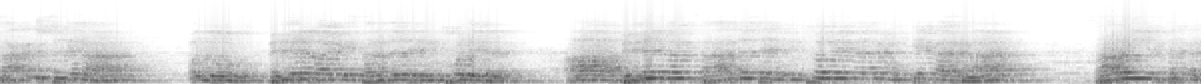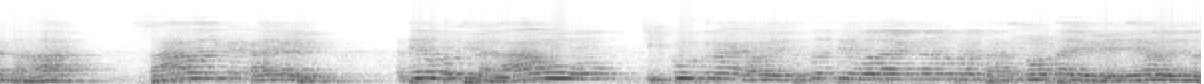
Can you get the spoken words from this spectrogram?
ಸಾಕಷ್ಟು ಜನ ಒಂದು ಬೆನ್ನೆಲುಬಾಗಿ ಸರ್ ಜೊತೆ ನಿಂತ್ಕೊಂಡಿದ್ದಾರೆ. ಆ ಬೆನ್ನೆಲುಬಾಗಿ ಸಾರ್ ಜೊತೆ ನಿಂತ್ಕೋಬೇಕಾದ್ರೆ ಮುಖ್ಯ ಕಾರಣ ಸಾರಲ್ಲಿರ್ತಕ್ಕಂತಹ ಸಾಮಾಜಿಕ ಕಳಕಳಿ ಅದೇನೋ ಗೊತ್ತಿಲ್ಲ. ನಾವು ಚಿಕ್ಕ ಹುಡುಗರಾಗ ನಾವು ಎಲ್ ಹೋದಾಗಿಂದನೂ ಕೂಡ ಸರ್ ನೋಡ್ತಾ ಇದ್ದೀವಿ. ಇದು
